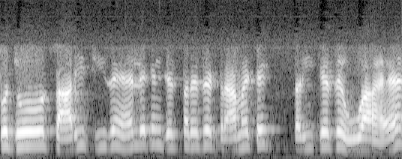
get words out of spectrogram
तो जो सारी चीज़ें हैं, लेकिन जिस तरह से ड्रामेटिक तरीके से हुआ है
